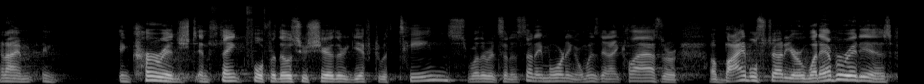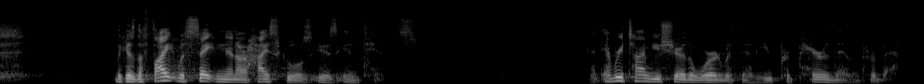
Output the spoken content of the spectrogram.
And I'm encouraged and thankful for those who share their gift with teens, whether it's in a Sunday morning or Wednesday night class or a Bible study or whatever it is, because the fight with Satan in our high schools is intense. And every time you share the word with them, you prepare them for battle.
